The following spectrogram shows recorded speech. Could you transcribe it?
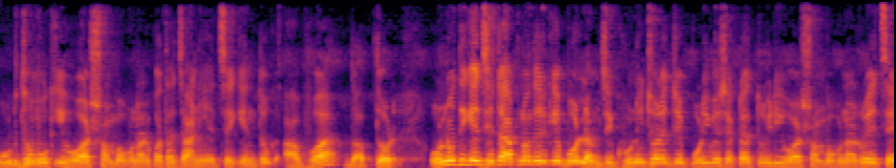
ঊর্ধ্বমুখী হওয়ার সম্ভাবনার কথা জানিয়েছে কিন্তু আবহাওয়া দপ্তর। অন্যদিকে যেটা আপনাদেরকে বললাম যে ঘূর্ণিঝড়ের যে পরিবেশ একটা তৈরি হওয়ার সম্ভাবনা রয়েছে,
